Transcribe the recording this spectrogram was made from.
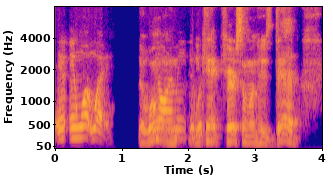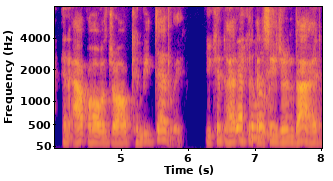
In, in what way? It won't. You know what I mean? It you was, can't cure someone who's dead, and alcohol withdrawal can be deadly. You could have you could have had a seizure and died,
